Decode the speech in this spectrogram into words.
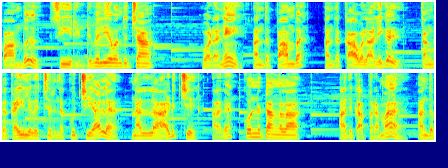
பாம்பு சீரிண்டு வெளியே வந்துச்சான் உடனே அந்த பாம்பை அந்த காவலாளிகள் தங்க கையில வச்சிருந்த குச்சியால நல்லா அடிச்சு அதை கொன்னுட்டாங்களாம். அதுக்கப்புறமா அந்த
